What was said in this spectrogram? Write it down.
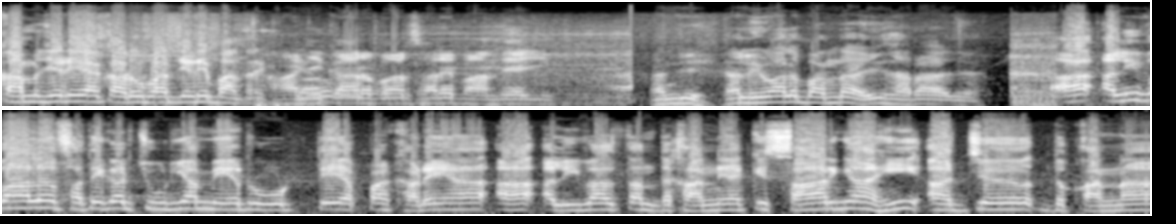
ਕੰਮ ਜਿਹੜੇ ਆ ਕਾਰੋਬਾਰ ਜਿਹੜੇ ਬੰਦ ਰੱਖੇ ਹਾਂਜੀ ਕਾਰੋਬਾਰ ਸਾਰੇ ਬੰਦ ਆ ਜੀ। ਹਾਂਜੀ ਹਾਲੀਵਾਲ ਬੰਦ ਆ ਜੀ ਸਾਰਾ ਅੱਜ। ਆ ਅਲੀਵਾਲ ਫਤਿਹਗੜ੍ਹ ਚੂੜੀਆਂ ਮੇਨ ਰੋਡ ਤੇ ਆਪਾਂ ਖੜੇ ਆ। ਆ ਅਲੀਵਾਲ ਤੁਹਾਨੂੰ ਦਿਖਾਉਂਦੇ ਆ ਕਿ ਸਾਰੀਆਂ ਹੀ ਅੱਜ ਦੁਕਾਨਾਂ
